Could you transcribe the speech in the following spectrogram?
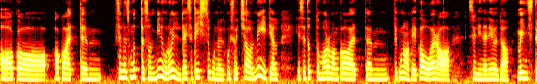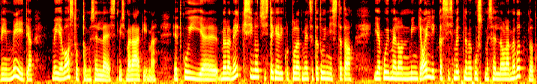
aga, aga et selles mõttes on minu roll täitsa teistsugune kui sotsiaalmeedial ja seetõttu ma arvan ka, et mitte kunagi ei kao ära selline nii-öelda mainstream meedia meie vastutame selle eest, mis me räägime. et kui eh, me oleme eksinud, siis tegelikult tuleb meil seda tunnistada. ja kui meil on mingi allikas, siis me ütleme, kust me selle oleme võtnud.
